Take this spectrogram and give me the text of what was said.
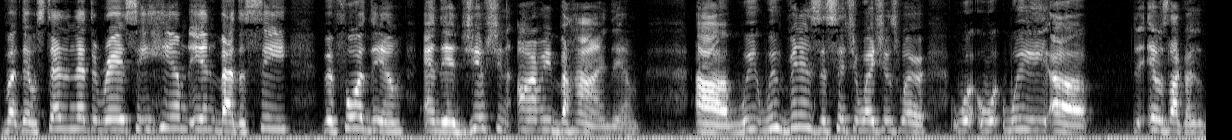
But they were standing at the Red Sea, hemmed in by the sea before them, and the Egyptian army behind them. Uh, we we've been in some situations where we. Uh, it was like a,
